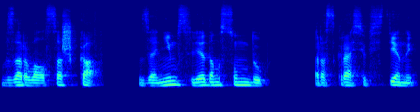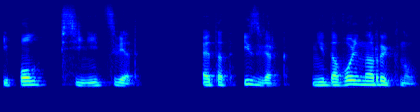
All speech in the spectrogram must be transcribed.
взорвался шкаф. За ним следом сундук, раскрасив стены и пол в синий цвет. Этот изверг недовольно рыкнул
